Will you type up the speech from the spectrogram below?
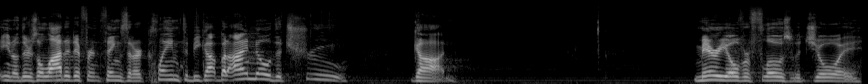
you know, there's a lot of different things that are claimed to be God, but I know the true God. Mary overflows with joy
